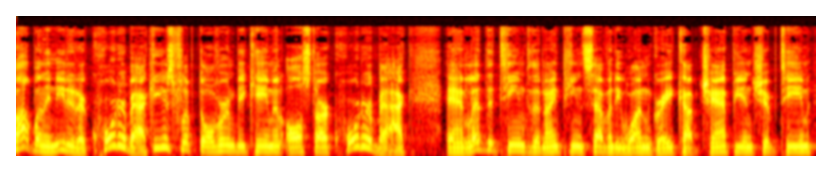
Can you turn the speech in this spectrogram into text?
but when they needed a quarterback, he just flipped over and became an all star quarterback and led the team to the 1971 Grey Cup championship team.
